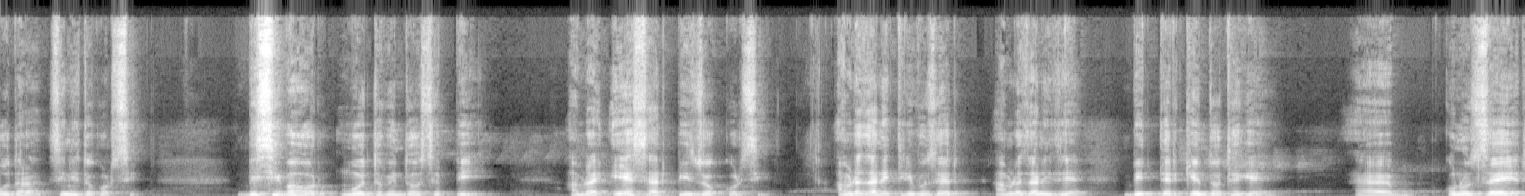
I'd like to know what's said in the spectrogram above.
ও দ্বারা চিহ্নিত করছি। বিসি বাহুর মধ্যবিন্দু হচ্ছে পি আমরা এস আর পি যোগ করছি। আমরা জানি ত্রিভুজের, আমরা জানি যে বৃত্তের কেন্দ্র থেকে কোনো জয়ের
